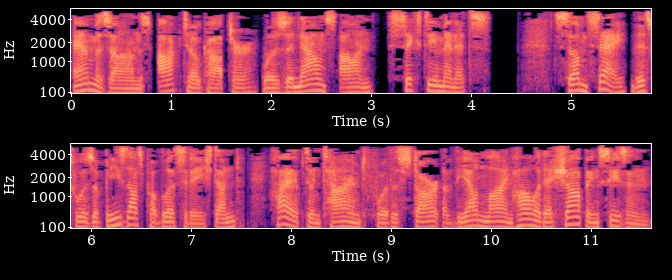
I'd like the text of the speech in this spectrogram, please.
Amazon's Octocopter was announced on 60 Minutes. Some say this was a Bezos publicity stunt, hyped and timed for the start of the online holiday shopping season.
